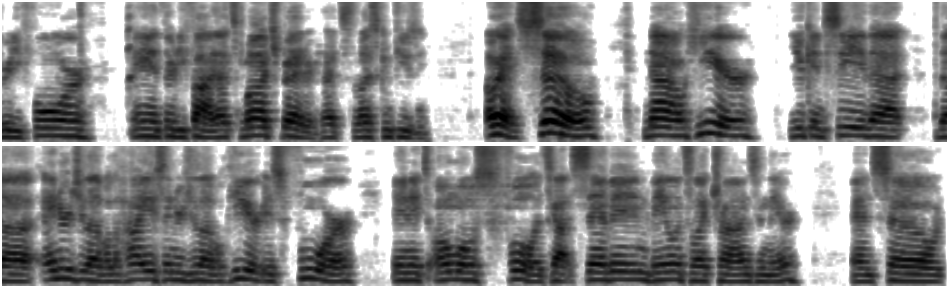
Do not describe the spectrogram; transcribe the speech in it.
34, and 35. That's much better. That's less confusing. Okay, so now here you can see that the energy level, the highest energy level here is 4, and it's almost full. It's got 7 valence electrons in there. And so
